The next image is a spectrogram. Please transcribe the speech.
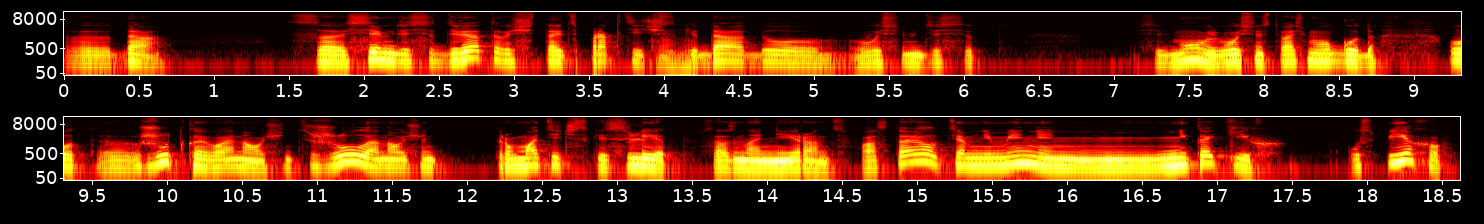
С, да, с 79-го считается практически, угу. да, до 87 или 88 -го года. Вот, э, жуткая война, очень тяжелая, она очень травматический след в сознании иранцев оставила. Тем не менее, никаких успехов –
